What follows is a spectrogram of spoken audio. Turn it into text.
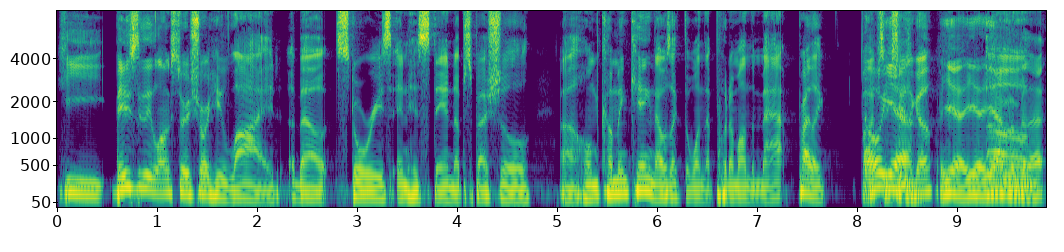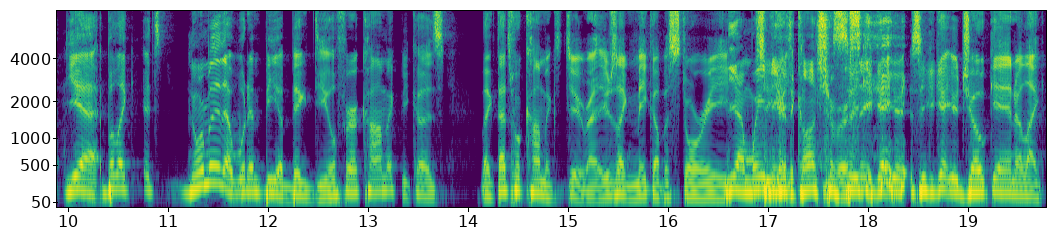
he basically, long story short, he lied about stories in his stand up special, uh, Homecoming King. That was like the one that put him on the map, probably like five, Oh, six yeah. years ago. Yeah, yeah, yeah, I remember Um, that. Yeah, but like it's normally that wouldn't be a big deal for a comic because like that's what comics do, right? You just like make up a story. Yeah, I'm waiting you to hear the controversy. So you get your so you can get your joke in, or like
